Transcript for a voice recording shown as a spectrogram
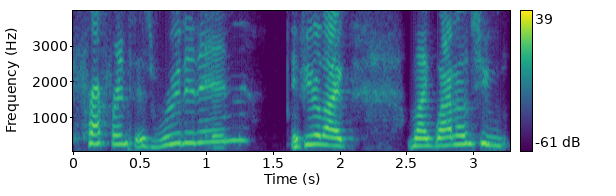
preference is rooted in. If you're like, I'm like, why don't you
